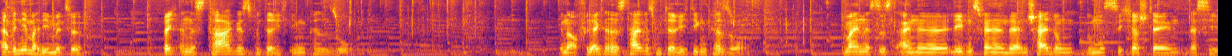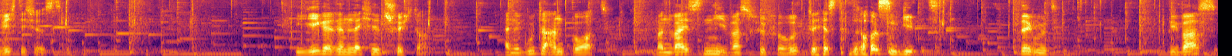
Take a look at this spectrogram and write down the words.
aber nehmen mal die Mitte. Vielleicht eines Tages mit der richtigen Person. Genau, vielleicht eines Tages mit der richtigen Person. Ich meine, es ist eine lebensverändernde Entscheidung. Du musst sicherstellen, dass sie richtig ist. Die Jägerin lächelt schüchtern. Eine gute Antwort. Man weiß nie, was für Verrückte es da draußen gibt. Sehr gut. Wie war's,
